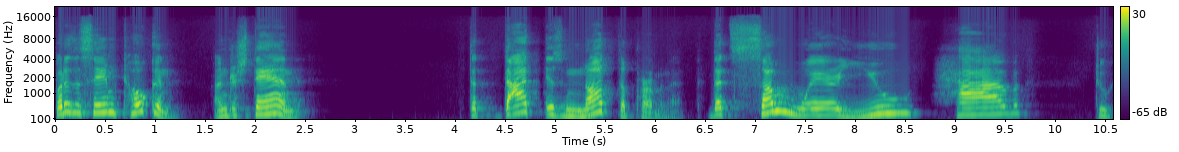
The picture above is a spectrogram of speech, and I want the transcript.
But at the same token, understand that that is not the permanent, that somewhere you have to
